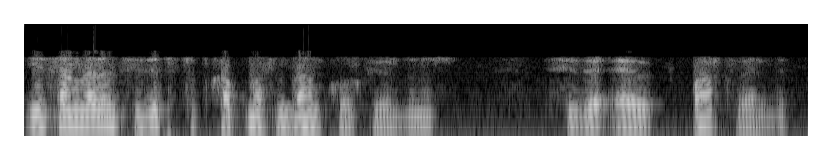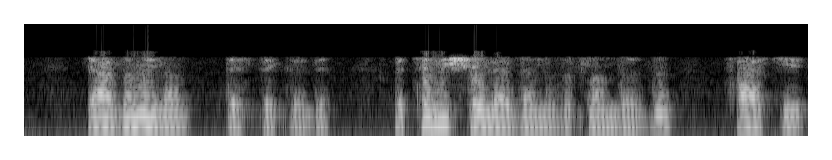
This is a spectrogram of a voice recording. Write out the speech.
İnsanların sizi tutup kapmasından korkuyordunuz. Size ev, bark verdi yardımıyla destekledi ve temiz şeylerden rızıklandırdı ta ki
